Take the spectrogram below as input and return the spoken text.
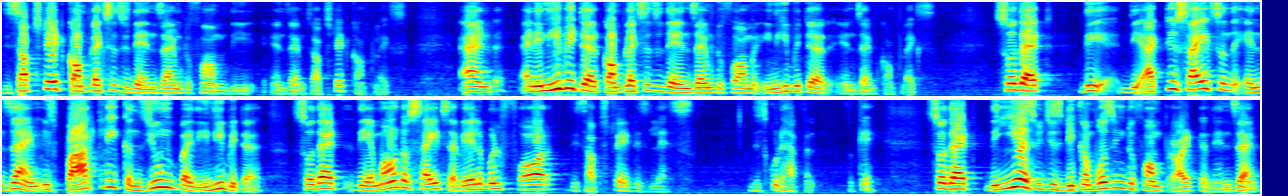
the substrate complexes with the enzyme to form the enzyme substrate complex and an inhibitor complexes with the enzyme to form an inhibitor enzyme complex. So, that the, the active sites on the enzyme is partly consumed by the inhibitor. So, that the amount of sites available for the substrate is less this could happen. Okay. So, that the ES which is decomposing to form product and enzyme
